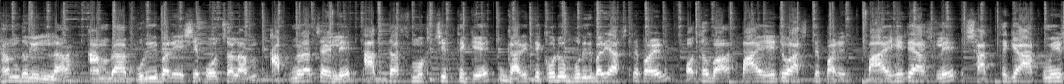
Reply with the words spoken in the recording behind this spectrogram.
আলহামদুলিল্লাহ, আমরা বুড়ির বাড়ি এসে পৌঁছালাম। আপনারা চাইলে আদাস মসজিদ থেকে গাড়িতে করেও বুড়ির বাড়ি আসতে পারেন, অথবা পায়ে হেঁটেও আসতে পারেন। পায়ে হেঁটে আসলে সাত থেকে আট মিনিট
